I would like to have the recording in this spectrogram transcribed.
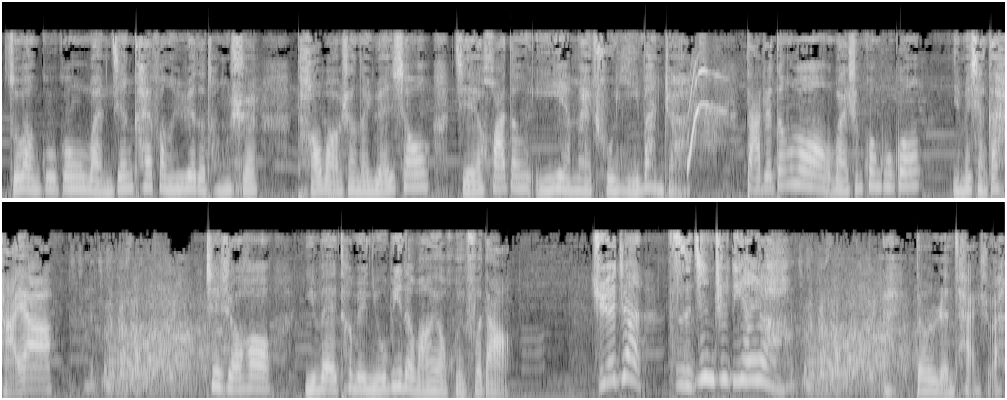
昨晚故宫晚间开放预约的同时，淘宝上的元宵节花灯一夜卖出一万盏，打着灯笼晚上逛故宫，你们想干啥呀？这时候，一位特别牛逼的网友回复道：“决战紫禁之巅呀！”哎，都是人才是吧？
